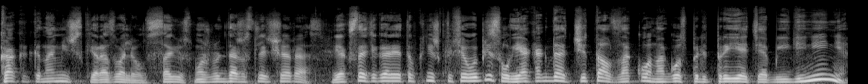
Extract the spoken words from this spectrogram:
как экономически разваливался Союз. Может быть, даже в следующий раз. Я, кстати говоря, это в книжке все выписывал. Я когда читал закон о госпредприятии объединения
